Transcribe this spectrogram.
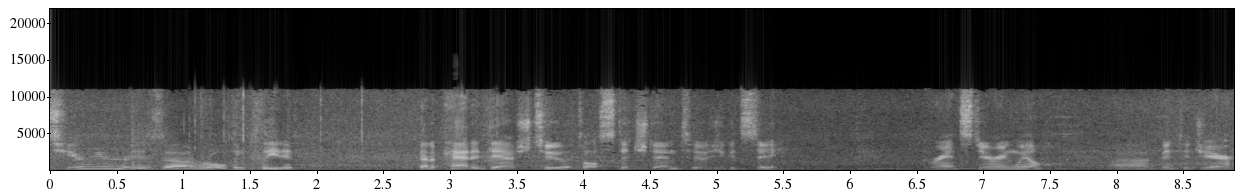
interior is uh, rolled and pleated. Got a padded dash too. It's all stitched in too, as you can see. Grant steering wheel, uh, vintage air.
